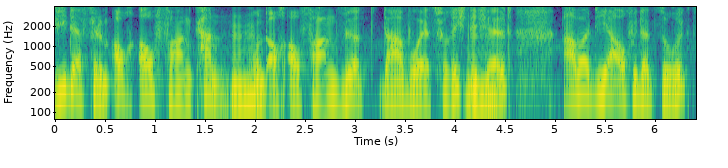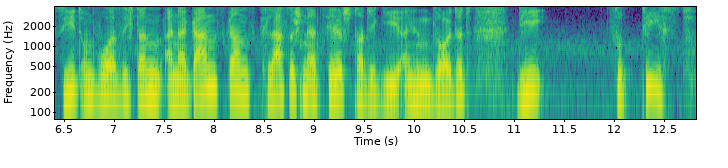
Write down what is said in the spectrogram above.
die der Film auch auffahren kann mhm. und auch auffahren wird, da wo er es für richtig mhm. hält, aber die er auch wieder zurückzieht und wo er sich dann einer ganz, ganz klassischen Erzählstrategie hindeutet, die zutiefst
